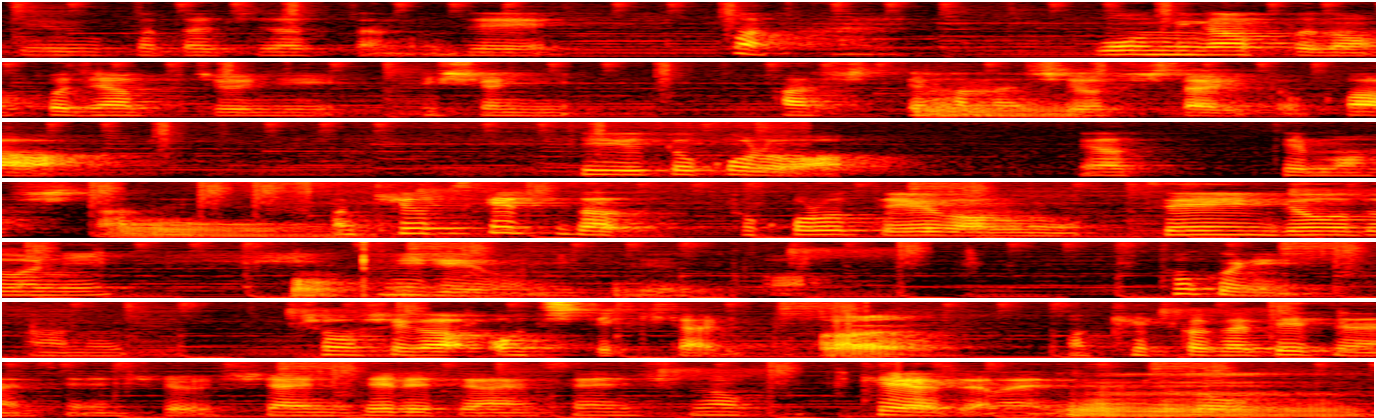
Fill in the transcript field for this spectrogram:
っていう形だったので、まあ、ウォーミングアップの個人アップ中に一緒に走って話をしたりとか、っていうところはやってましたね。まあ、気をつけてたところといえばもう全員平等にうん見るようにっていうか特にあの調子が落ちてきたりとか、はいまあ、結果が出てない選手試合に出れてない選手のケアじゃないですけど、うん。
